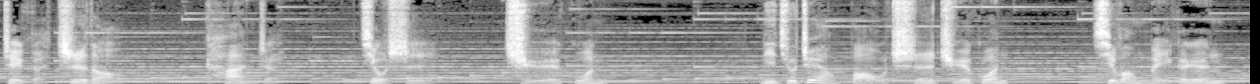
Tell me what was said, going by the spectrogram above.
这个知道看着就是觉观。你就这样保持觉观，希望每个人。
